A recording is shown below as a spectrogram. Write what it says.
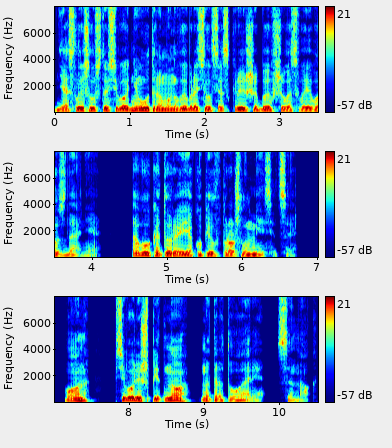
Я слышал, что сегодня утром он выбросился с крыши бывшего своего здания, того, которое я купил в прошлом месяце. Он всего лишь пятно на тротуаре, сынок.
